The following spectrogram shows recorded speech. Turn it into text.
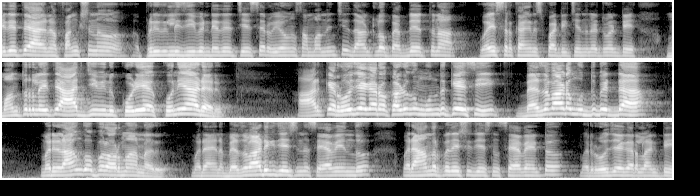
ఏదైతే ఆయన ఫంక్షన్ ప్రీ రిలీజ్ ఈవెంట్ ఏదైతే చేశారో వ్యూహం సంబంధించి దాంట్లో పెద్ద ఎత్తున వైఎస్ఆర్ కాంగ్రెస్ పార్టీకి చెందినటువంటి మంత్రులైతే ఆర్జీవిని కొడి కొనియాడారు. ఆర్కే రోజా గారు ఒక అడుగు ముందుకేసి బెజవాడ ముద్దు బిడ్డ మరి రామ్ గోపాల్ వర్మ అన్నారు. మరి ఆయన బెజవాడికి చేసిన సేవ ఏందో మరి ఆంధ్రప్రదేశ్కి చేసిన సేవ ఏంటో మరి రోజా గారు లాంటి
